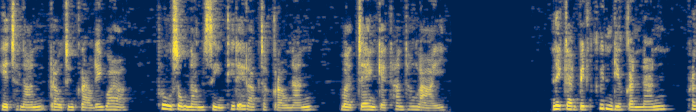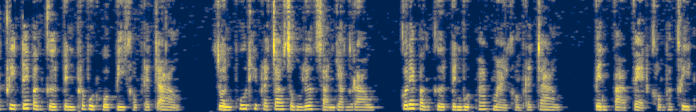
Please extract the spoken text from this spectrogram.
เหตุฉะนั้นเราจึงกล่าวได้ว่า พระองค์ทรงนำสิ่งที่ได้รับจากเรานั้น มาแจ้งแก่ท่านทั้งหลาย ในการเป็นขึ้นเดียวกันนั้น พระคริสต์ได้บังเกิดเป็นพระบุตรหัวปีของพระเจ้า ส่วนผู้ที่พระเจ้าทรงเลือกสรรอย่างเรา ก็ได้บังเกิดเป็นบุตรมากมายของพระเจ้า เป็นฝาแฝดของพระคริสต์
